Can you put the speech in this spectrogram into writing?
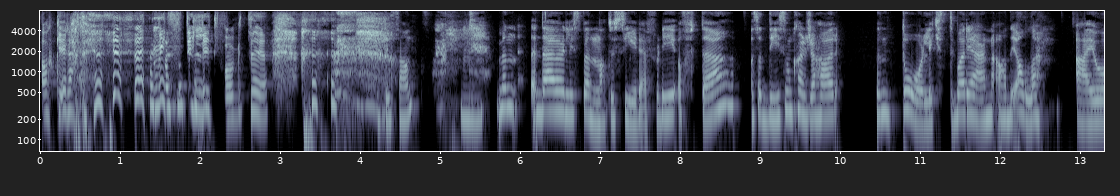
akkurat. Mister litt fukt. Ikke sant? Men det er veldig spennende at du sier det, fordi ofte altså De som kanskje har den dårligste barrieren av de alle, er jo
